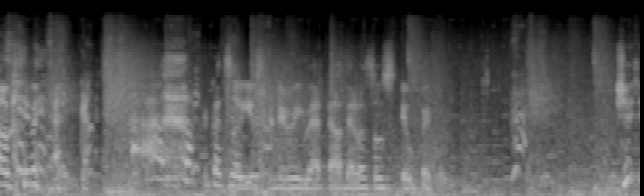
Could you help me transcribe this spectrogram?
Okay, wait, I got, I got so used to doing that now. That was so stupid. Shit.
